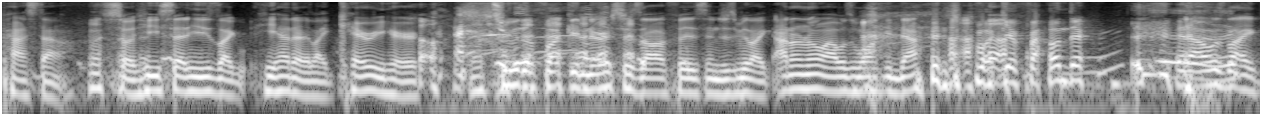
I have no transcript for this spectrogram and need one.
Passed out. So he said he's like he had to like carry her to the fucking nurse's office and just be like, I don't know. I was walking down and fucking found her, and I was like.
